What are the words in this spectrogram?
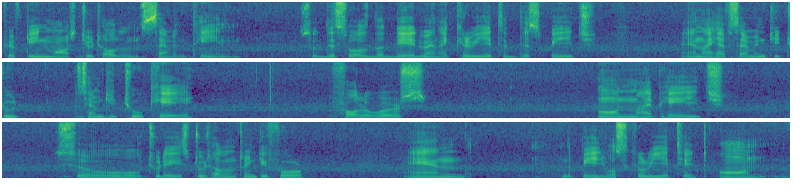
15 March 2017 so this was the date when I created this page and I have 72 72k followers on my page. So today is 2024 and the page was created on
